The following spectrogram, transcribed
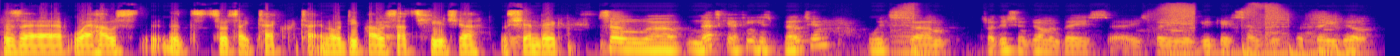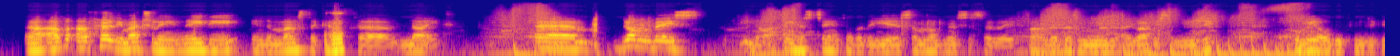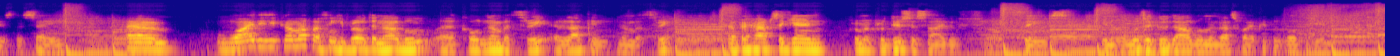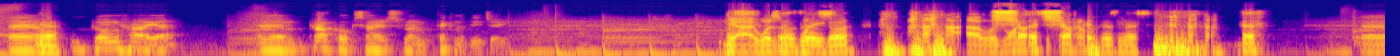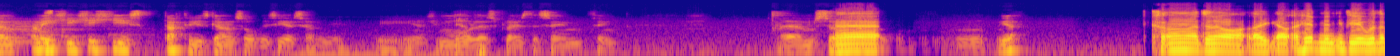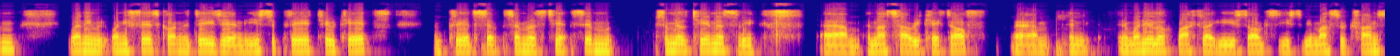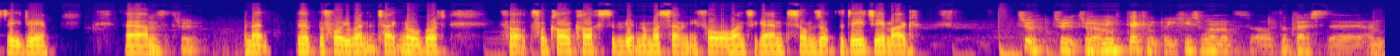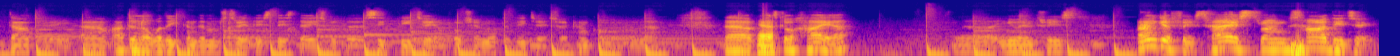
there's a warehouse. It's, so it's like tech, techno, deep house. Yeah. That's huge. Yeah, with Yeah. Shindig. So uh, Netsky, I think he's Belgian, which um, traditional drum and bass uh, is very uh, UK centric. But there you go. Uh, I've I've heard him actually in AD in the Munster Cup uh, night. Um, drum and bass, you know, I think has changed over the years. I'm not necessarily a fan. That doesn't mean I rubbish the music. For me, all the music is the same. Um, why did he come up? I think he brought an album uh, called Number Three, a Latin Number Three, and perhaps again from a producer side of, of things, you know, it was a good album, and that's why people voted him. Um, Yeah. Going higher, um, Carl Cox, highest ranked techno DJ. Yeah, I was. Oh, there you go. I was Sho- once it's into techno. shocking, isn't it? Um, I mean, he, he he stuck to his guns all these years, haven't he? he you know, he more or less plays the same thing. Um, so, Uh, mm, yeah. Oh, I don't know. Like I I had an interview with him when he when he first got into DJ, and he used to play two tapes and played sim- simulta- sim- simultaneously, um, and that's how he kicked off. Um, and and when you look back, like he used to obviously used to be massive trance DJ, um, That's true. and then uh, before he went to techno. But for for Carl Cox to be at number seventy four once again sums up the DJ mag. True, true, true. I mean, technically, he's one of of the best, uh, undoubtedly. Um, I don't know whether you can demonstrate this these days with the seat DJ. Unfortunately, I'm not a DJ, so I can't comment. Uh, Yeah. Let's go higher. Uh, new entries. Angerfist, highest ranked hard DJ.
